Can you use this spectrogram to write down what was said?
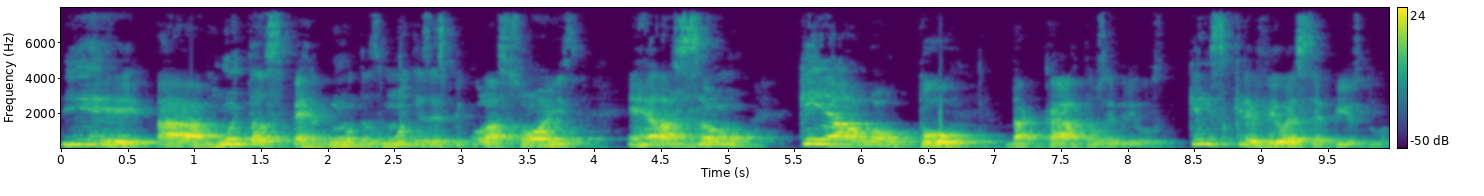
E há muitas perguntas, muitas especulações em relação quem é o autor da carta aos Hebreus, quem escreveu essa epístola.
